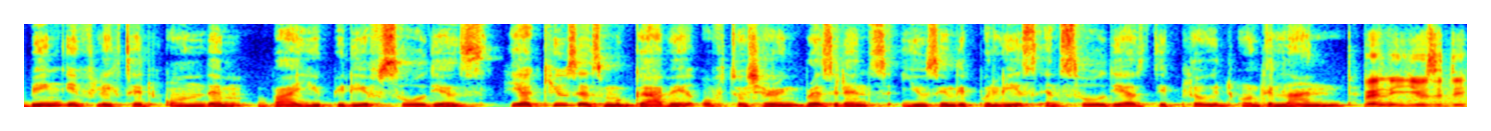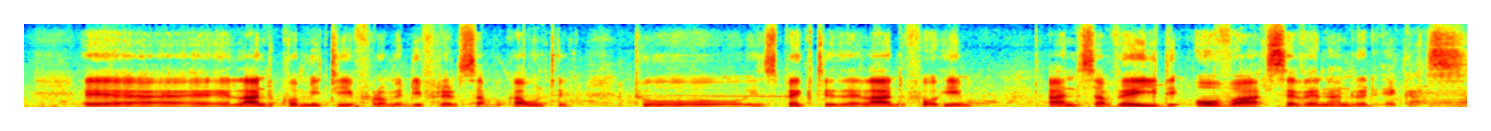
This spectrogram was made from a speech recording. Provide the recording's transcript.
being inflicted on them by UPDF soldiers. He accuses Mugabe of torturing residents using the police and soldiers deployed on the land. When he used the uh, land committee from a different sub-county to inspect the land for him and surveyed over 700 acres,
